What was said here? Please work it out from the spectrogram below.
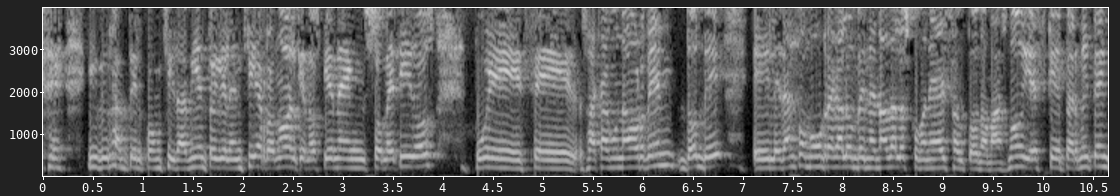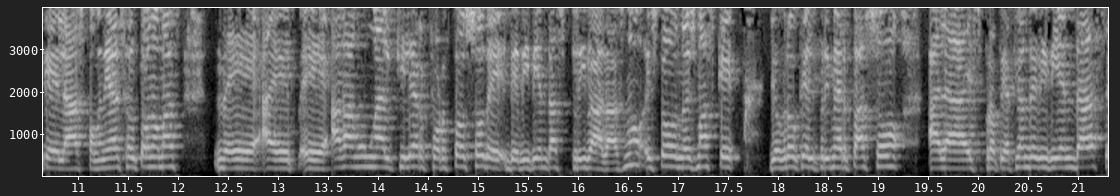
y durante el confinamiento y el encierro, ¿no? Al que nos tienen sometidos, pues eh, sacan una orden donde eh, le dan como un regalo envenenado a las comunidades autónomas, ¿no? Y es que permiten que las comunidades autónomas eh, hagan un alquiler forzoso de, viviendas privadas, ¿no? Esto no es más que, yo creo que el primer paso a la expropiación de viviendas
